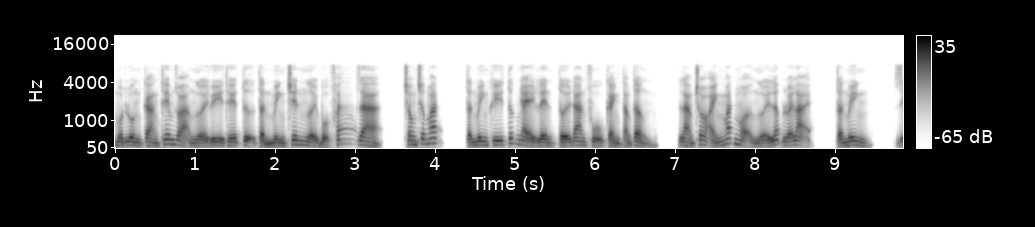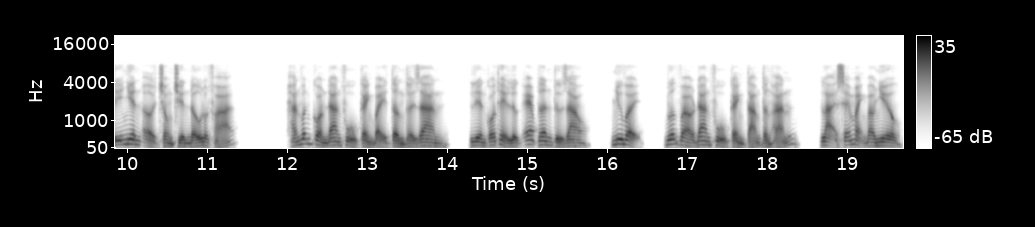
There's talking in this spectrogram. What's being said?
Một luồng càng thêm dọa người uy thế tự tần minh trên người bộc phát ra, trong chớp mắt, tần minh khí tức nhảy lên tới đan phủ cảnh 8 tầng, làm cho ánh mắt mọi người lấp lóe lại, tần minh, dĩ nhiên ở trong chiến đấu đột phá. Hắn vẫn còn đan phủ cảnh 7 tầng thời gian, liền có thể lực ép thân tử giao, như vậy, bước vào đan phủ cảnh 8 tầng hắn, lại sẽ mạnh bao nhiêu.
